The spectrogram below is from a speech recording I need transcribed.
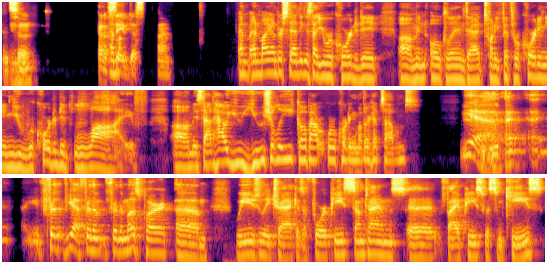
And so mm-hmm. kind of saved us time. And, and my understanding is that you recorded it um, in Oakland at 25th Recording and you recorded it live. Um, is that how you usually go about recording Mother Hips albums? Yeah. I, I, for yeah for the for the most part um, we usually track as a four piece sometimes uh, five piece with some keys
